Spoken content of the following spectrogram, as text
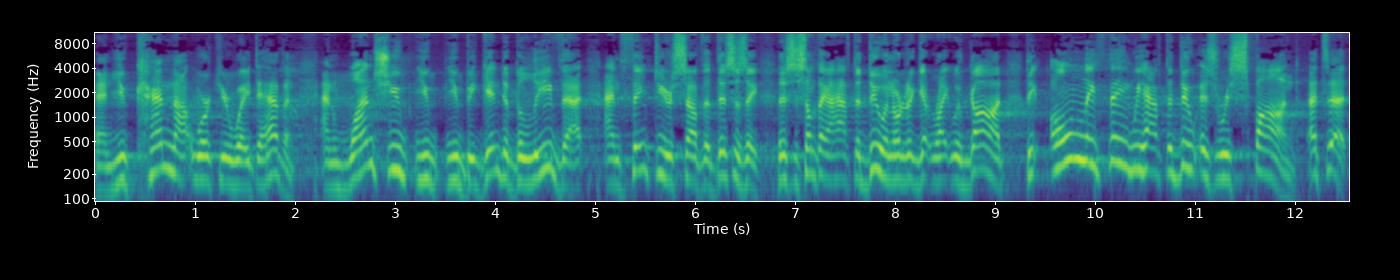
And you cannot work your way to heaven. And once you, you, you begin to believe that and think to yourself that this is a, this is something I have to do in order to get right with God, the only thing we have to do is respond. That's it.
